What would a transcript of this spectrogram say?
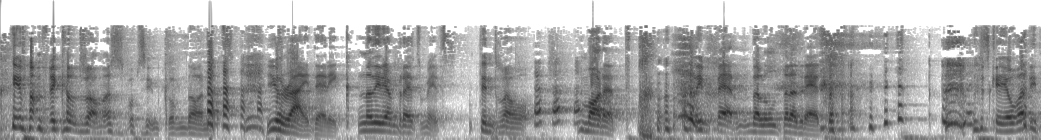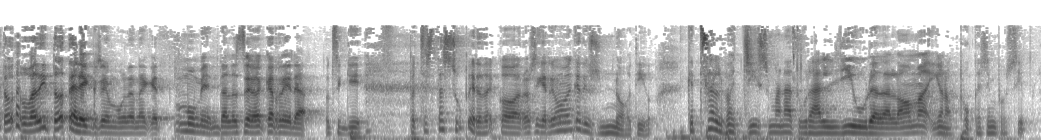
i van fer que els homes fossin com dones. You're right, Eric, no direm res més. Tens raó. Mora't a l'infern de l'ultradreta. És que ja ho va dir tot, ho va dir tot Eric Zemmour en aquest moment de la seva carrera. O sigui, pots estar super d'acord. O sigui, arriba un moment que dius, no, tio, aquest salvatgisme natural lliure de l'home, jo no puc, és impossible.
